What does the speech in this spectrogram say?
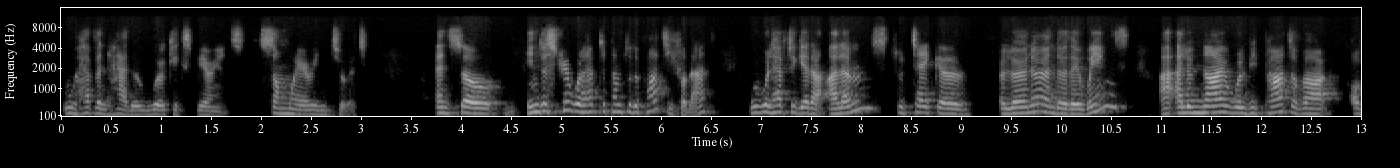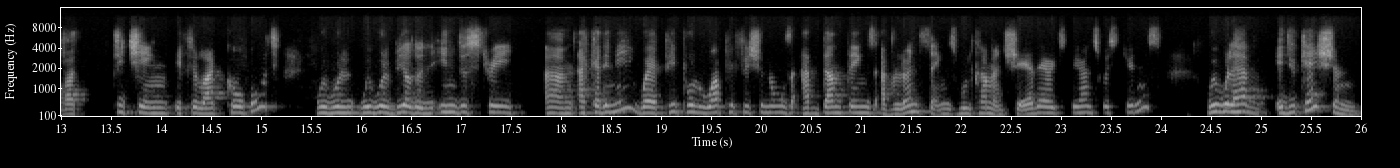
who haven't had a work experience somewhere into it. And so industry will have to come to the party for that. We will have to get our alums to take a, a learner under their wings. Our alumni will be part of our, of our teaching, if you like, cohort. We will, we will build an industry um, academy where people who are professionals, have done things, have learned things, will come and share their experience with students. We will have education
